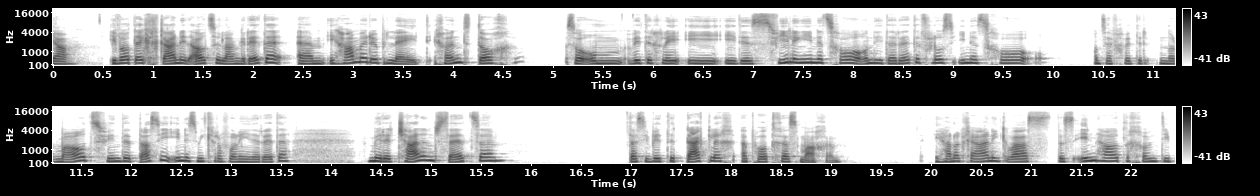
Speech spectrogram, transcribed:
Ja, ich wollte eigentlich gar nicht allzu lange reden. Ähm, ich habe mir überlegt, ich könnte doch so, um wieder ein bisschen in, in das Feeling reinzukommen und in den Redefluss reinzukommen und es einfach wieder normal zu finden, dass ich in ein Mikrofon rede, mir eine Challenge setzen, dass ich wieder täglich einen Podcast mache. Ich habe noch keine Ahnung, was das inhaltlich könnte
